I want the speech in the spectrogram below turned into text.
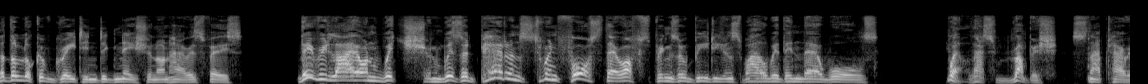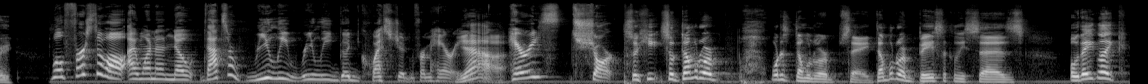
at the look of great indignation on Harry's face. They rely on witch and wizard parents to enforce their offspring's obedience while within their walls. Well, that's rubbish, snapped Harry. Well, first of all, I want to note that's a really, really good question from Harry. Yeah. Harry's sharp. So he, so Dumbledore, what does Dumbledore say? Dumbledore basically says, "Oh, they like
